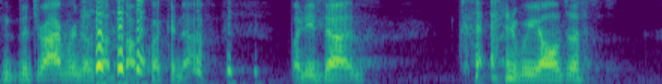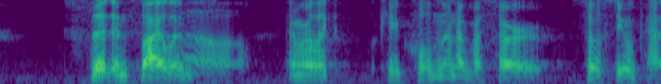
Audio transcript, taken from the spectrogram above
the driver does not stop quick enough, but he does, and we all just sit in silence. And we're like, okay, cool. None of us are sociopath.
